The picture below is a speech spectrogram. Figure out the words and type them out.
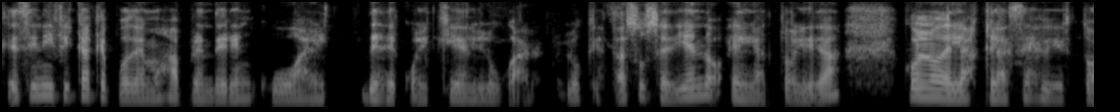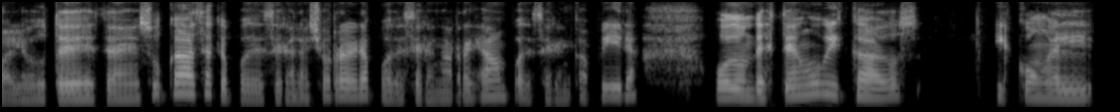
¿Qué significa que podemos aprender en desde cualquier lugar? Lo que está sucediendo en la actualidad con lo de las clases virtuales. Ustedes están en su casa, que puede ser en La Chorrera, puede ser en Arreján, puede ser en Capira, o donde estén ubicados y con el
